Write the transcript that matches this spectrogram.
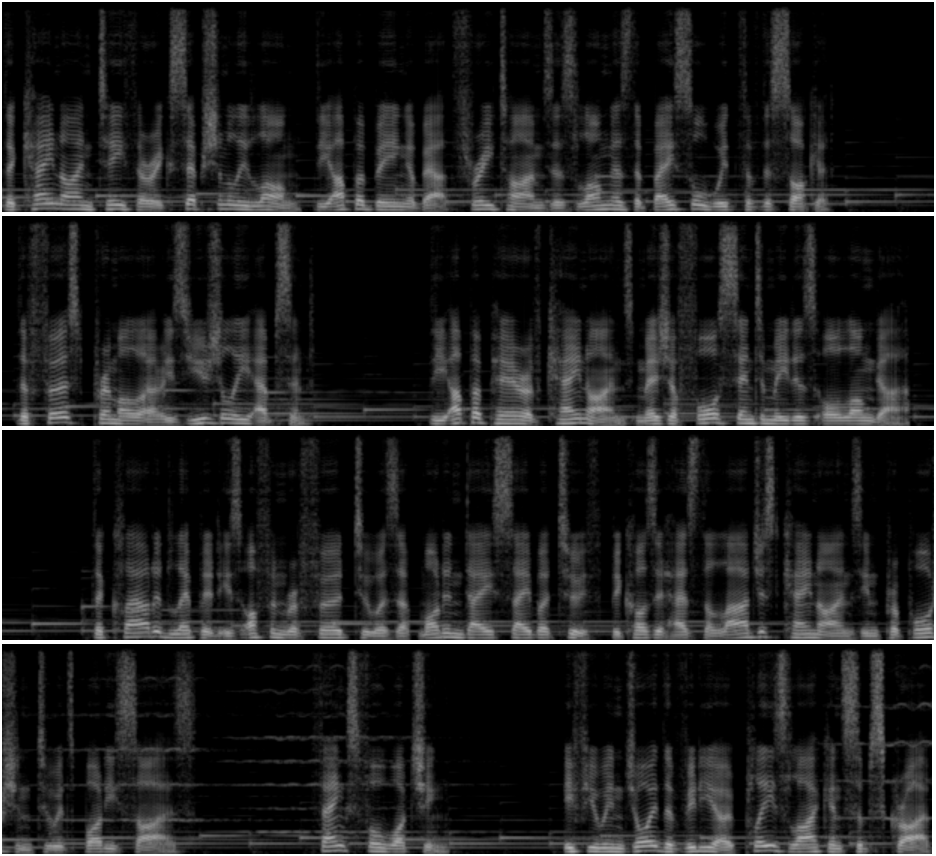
The canine teeth are exceptionally long, the upper being about three times as long as the basal width of the socket. The first premolar is usually absent. The upper pair of canines measure 4 centimeters or longer. The clouded leopard is often referred to as a modern-day saber-tooth because it has the largest canines in proportion to its body size. Thanks for watching. If you enjoy the video please like and subscribe.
